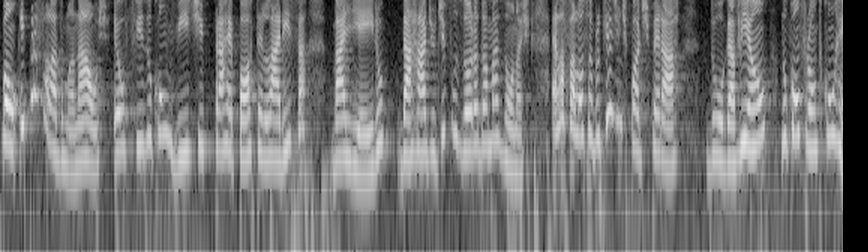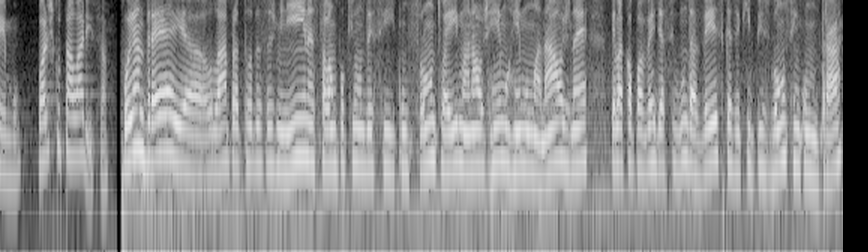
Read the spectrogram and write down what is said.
Bom, e para falar do Manaus, eu fiz o convite para a repórter Larissa Balheiro, da Rádio Difusora do Amazonas. Ela falou sobre o que a gente pode esperar do Gavião no confronto com o Remo. Bora escutar a Larissa. Oi, Andréia. Olá para todas as meninas. Falar um pouquinho desse confronto aí, Manaus-Remo, Remo-Manaus, né? Pela Copa Verde a segunda vez que as equipes vão se encontrar.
